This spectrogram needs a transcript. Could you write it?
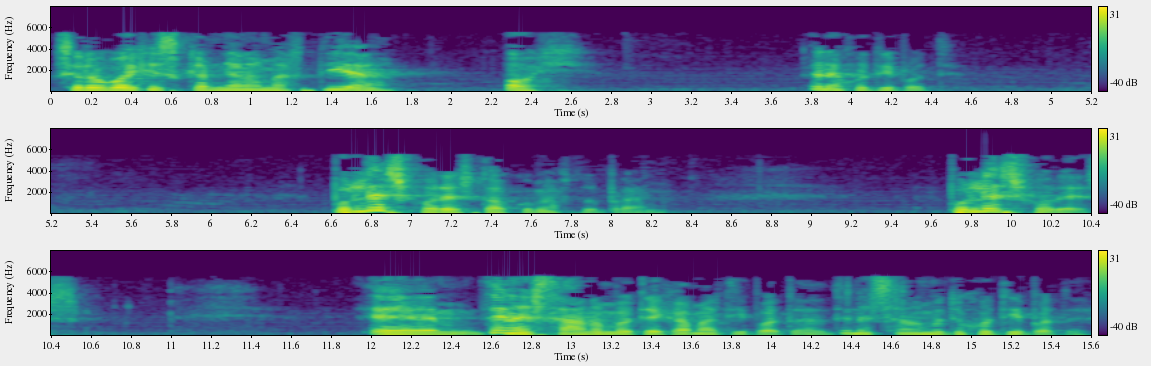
ξέρω εγώ έχεις καμιά αμαρτία όχι. Δεν έχω τίποτε. Πολλές φορές το ακούμε αυτό το πράγμα. Πολλές φορές. Ε, δεν αισθάνομαι ότι έκανα τίποτα. Δεν αισθάνομαι ότι έχω τίποτε.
